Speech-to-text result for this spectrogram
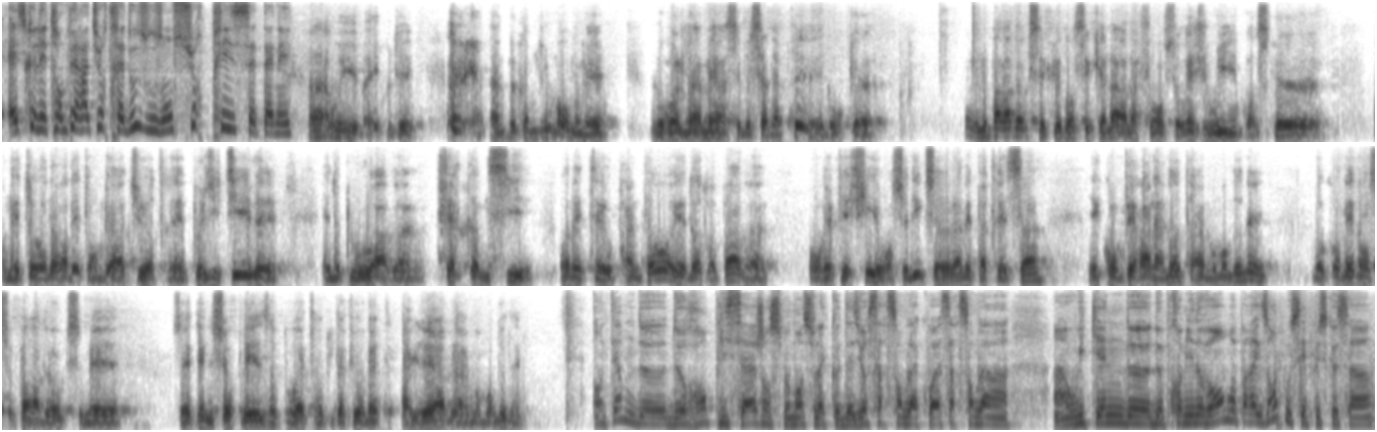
Est-ce que les températures très douces vous ont surprise cette année? Ah oui, bah écoutez, un peu comme tout le monde, mais le rôle d'un maire, c'est de s'adapter. donc, euh, le paradoxe, c'est que dans ces cas-là, à la fois, on se réjouit parce que on est heureux d'avoir des températures très positives et, de pouvoir euh, faire comme si on était au printemps, et d'autre part, euh, on réfléchit, on se dit que cela n'est pas très sain et qu'on paiera la note à un moment donné. Donc on est dans ce paradoxe, mais ça a été une surprise, pour être tout à fait honnête, agréable à un moment donné. En termes de, remplissage en ce moment sur la Côte d'Azur, ça ressemble à quoi? Ça ressemble à un, week-end de, 1er novembre, par exemple, ou c'est plus que ça?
